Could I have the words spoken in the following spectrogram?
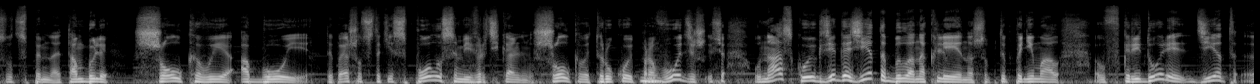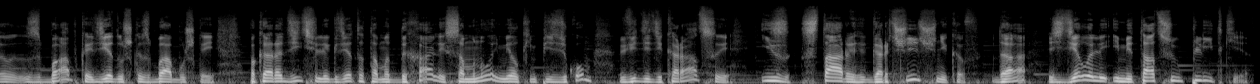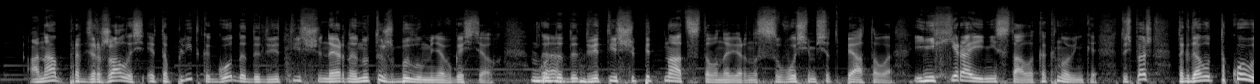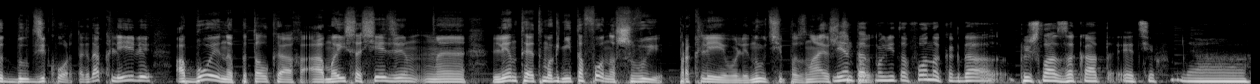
вот вспоминаю, там были шелковые обои. Ты понимаешь, вот с такими с полосами вертикальными, шелковые, ты рукой проводишь, и все. У нас кое-где газета была наклеена, чтобы ты понимал. В коридоре дед э, с бабкой, дедушка с бабушкой, пока родители где-то там отдыхали, со мной, мелким пиздюком, в виде декорации из старых горчичников, да, сделали имитацию плитки. Она продержалась, эта плитка, года до 2000, наверное, ну ты ж был у меня в гостях, года Да. до 2015, наверное, с 85-го. И ни хера ей не стало, как новенькая. То есть, понимаешь, тогда вот такой вот был декор. Тогда клеили обои на потолках, а мои соседи э, лентой от магнитофона швы проклеивали. Ну, типа, знаешь, Лента типа, от магнитофона, когда пришла закат этих э,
